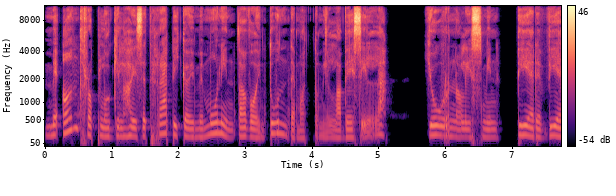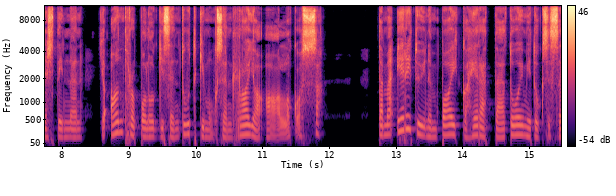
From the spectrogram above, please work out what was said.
Me antropologilaiset räpiköimme monin tavoin tuntemattomilla vesillä, journalismin, tiedeviestinnän ja antropologisen tutkimuksen raja-aallokossa. Tämä erityinen paikka herättää toimituksessa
